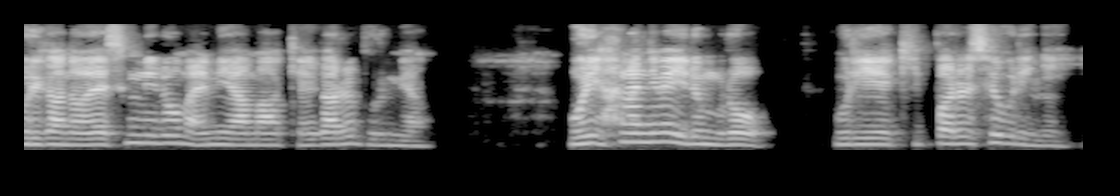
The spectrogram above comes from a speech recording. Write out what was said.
우리가 너의 승리로 말미암아 개가를 부르며 우리 하나님의 이름으로 우리의 깃발을 세우리니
